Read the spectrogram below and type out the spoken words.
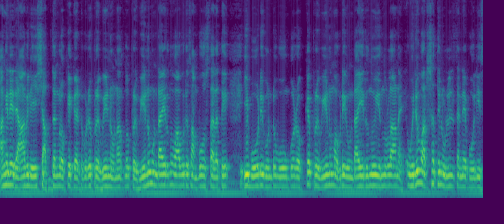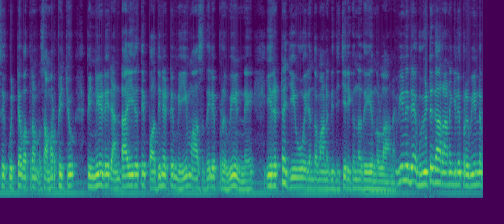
അങ്ങനെ രാവിലെ ഈ ശബ്ദങ്ങളൊക്കെ കേട്ടപ്പോൾ പ്രവീൺ ഉണർന്നു. പ്രവീണും ഉണ്ടായിരുന്നു ആ ഒരു സംഭവ സ്ഥലത്ത്. ഈ ബോഡി കൊണ്ടുപോകുമ്പോഴൊക്കെ പ്രവീണും അവിടെ ഉണ്ടായിരുന്നു എന്നുള്ളതാണ്. ഒരു വർഷത്തിനുള്ളിൽ തന്നെ പോലീസ് കുറ്റപത്രം സമർപ്പിച്ചു. പിന്നീട് രണ്ടായിരത്തി പതിനെട്ട് മെയ് മാസത്തിൽ പ്രവീണിന് ഇരട്ട ജീവോരന്തമാണ് വിധിച്ചിരിക്കുന്നത് എന്നുള്ളതാണ്. പ്രവീണിന്റെ വീട്ടുകാരാണെങ്കിൽ പ്രവീണിനെ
